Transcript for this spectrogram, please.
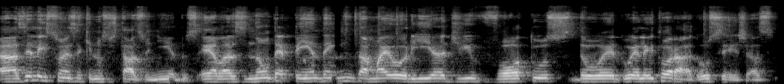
As eleições aqui nos Estados Unidos, elas não dependem da maioria de votos do, do eleitorado, ou seja, as,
